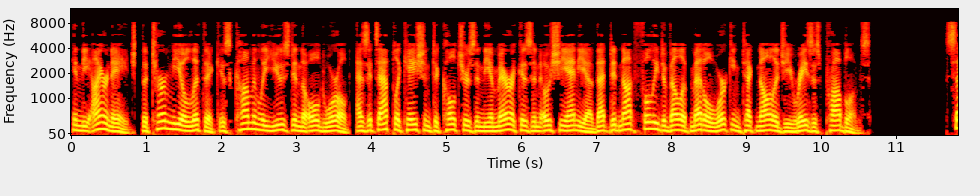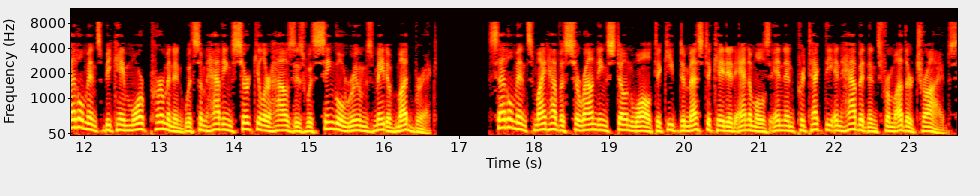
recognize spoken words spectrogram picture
in the Iron Age. The term Neolithic is commonly used in the Old World, as its application to cultures in the Americas and Oceania that did not fully develop metal working technology raises problems. Settlements became more permanent with some having circular houses with single rooms made of mud brick. Settlements might have a surrounding stone wall to keep domesticated animals in and protect the inhabitants from other tribes.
